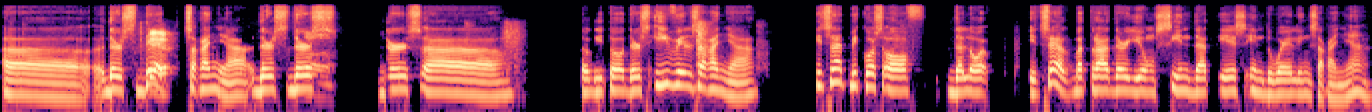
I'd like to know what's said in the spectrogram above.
uh, there's death sa kanya there's there's Ah. there's uh dito there's evil sa kanya it's not because of the law itself but rather yung sin that is indwelling sa kanya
